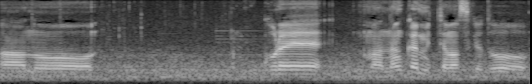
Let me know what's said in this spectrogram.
あのーこれ、まあ、何回も言ってますけど、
